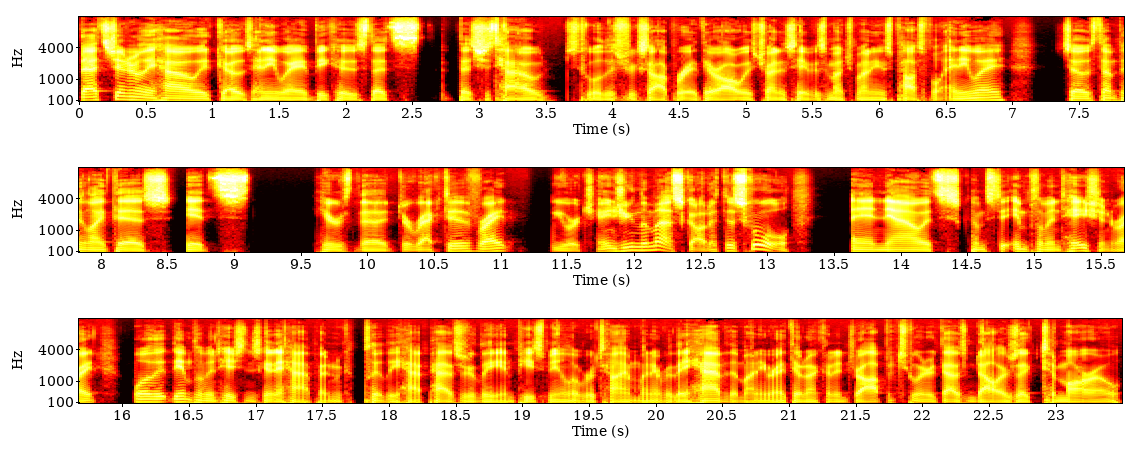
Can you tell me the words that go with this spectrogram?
That's generally how it goes anyway, because that's that's just how school districts operate. They're always trying to save as much money as possible anyway. So something like this, it's here's the directive, right? We are changing the mascot at the school. And now it's comes to implementation, right? Well, the, the implementation is going to happen completely haphazardly and piecemeal over time whenever they have the money, right? They're not going to drop two hundred thousand dollars like tomorrow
